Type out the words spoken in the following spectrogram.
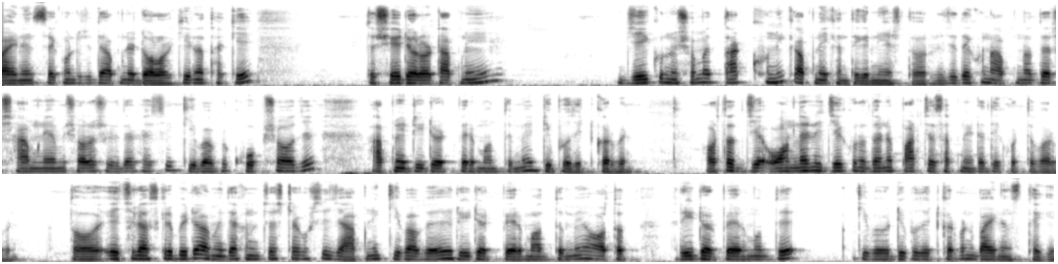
বাইন্যান্স অ্যাকাউন্টে যদি আপনি ডলার কিনা থাকে তো সেই ডলারটা আপনি যে কোনো সময় তাৎক্ষণিক আপনি এখান থেকে নিয়ে আসতে পারবেন। যে দেখুন, আপনাদের সামনে আমি সরাসরি দেখাইছি কীভাবে খুব সহজে আপনি ডি ডট পের মাধ্যমে ডিপোজিট করবেন। অর্থাৎ যে অনলাইনে যে কোনো ধরনের পারচেস আপনি এটা দিয়ে করতে পারবেন। তো এই ছিল আজকের ভিডিও আমি দেখানোর চেষ্টা করছি যে আপনি কীভাবে রিডট পের মাধ্যমে, অর্থাৎ রিডট পের মধ্যে কীভাবে ডিপোজিট করবেন বাইন্যান্স থেকে।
